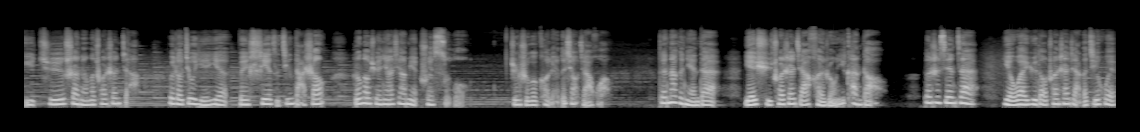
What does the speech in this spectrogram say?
一只善良的穿山甲，为了救爷爷，被蝎子精打伤，扔到悬崖下面摔死了。真是个可怜的小家伙。在那个年代，也许穿山甲很容易看到，但是现在。野外遇到穿山甲的机会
